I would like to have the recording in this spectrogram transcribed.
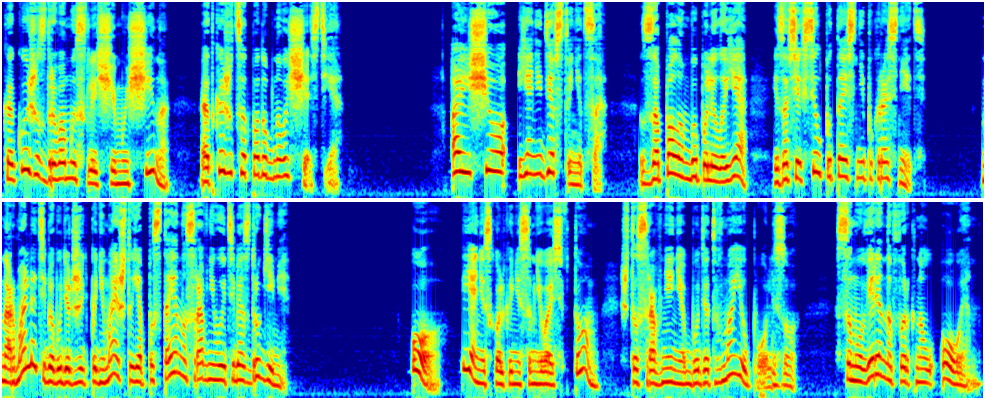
Какой же здравомыслящий мужчина откажется от подобного счастья?» «А еще я не девственница», — с запалом выпалила я, изо всех сил пытаясь не покраснеть. «Нормально тебе будет жить, понимая, что я постоянно сравниваю тебя с другими?» «О, я нисколько не сомневаюсь в том, что сравнение будет в мою пользу», — самоуверенно фыркнул Оуэн.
